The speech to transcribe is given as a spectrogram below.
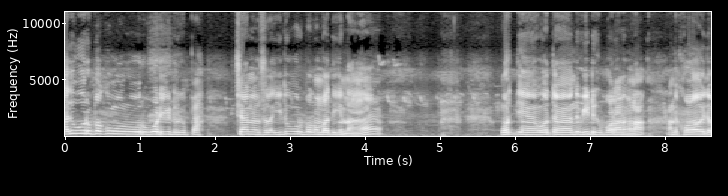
அது ஒரு பக்கம் ஒரு ஒரு ஓடிக்கிட்டு இருக்குப்பா சேனல்ஸில் இது ஒரு பக்கம் பார்த்தீங்கன்னா ஒருத்தன் ஒருத்தன் வந்து வீட்டுக்கு போகிறானுங்களாம் அந்த கொ இதை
